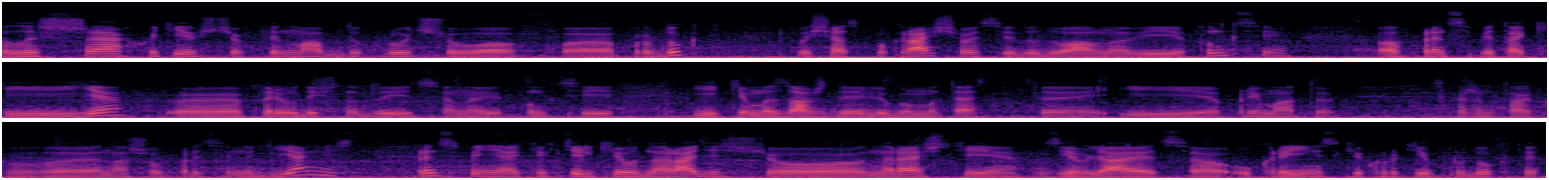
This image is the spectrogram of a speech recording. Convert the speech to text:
Лише хотів, щоб Фінмап докручував е, продукт, весь час покращувався і додавав нові функції. Е, В принципі, так і є. Періодично додаються нові функції, які ми завжди любимо тестити і приймати, скажімо так, в нашу операційну діяльність. В принципі, ніяких тільки одна радість, що нарешті з'являються українські круті продукти,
